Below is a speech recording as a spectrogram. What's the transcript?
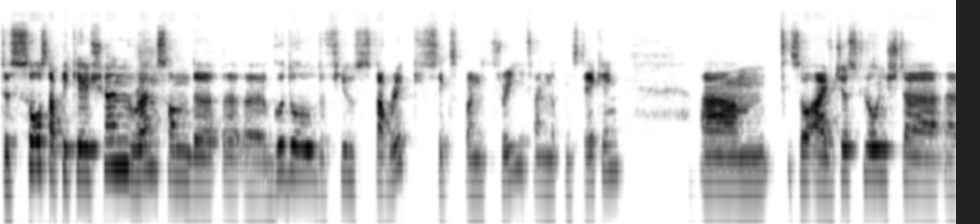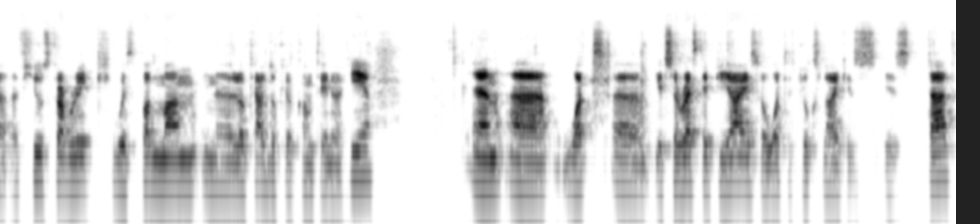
the source application runs on the uh, uh, good old Fuse Fabric 6.3, if I'm not mistaken. Um, so I've just launched a, a, Fuse Fabric with Podman in a local Docker container here. And uh, what uh, it's a REST API, so what it looks like is, is that.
